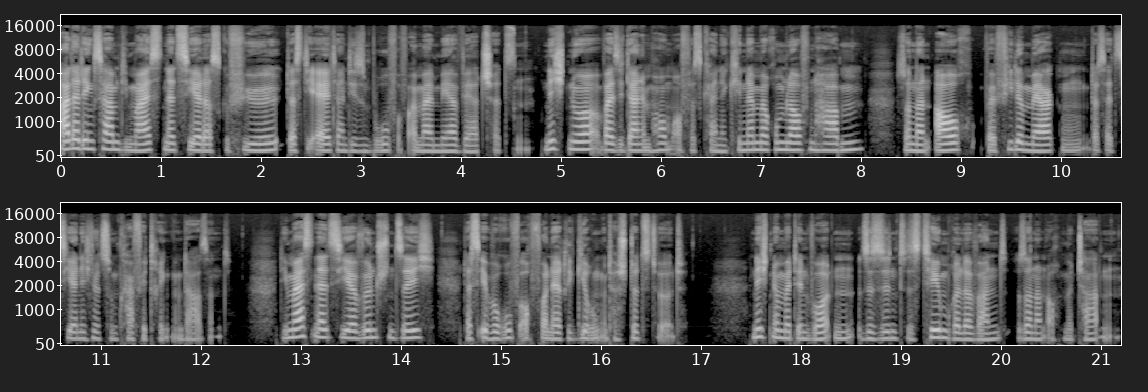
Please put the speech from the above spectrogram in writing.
Allerdings haben die meisten Erzieher das Gefühl, dass die Eltern diesen Beruf auf einmal mehr wertschätzen. Nicht nur, weil sie dann im Homeoffice keine Kinder mehr rumlaufen haben, sondern auch, weil viele merken, dass Erzieher nicht nur zum Kaffeetrinken da sind. Die meisten Erzieher wünschen sich, dass ihr Beruf auch von der Regierung unterstützt wird. Nicht nur mit den Worten, sie sind systemrelevant, sondern auch mit Taten.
